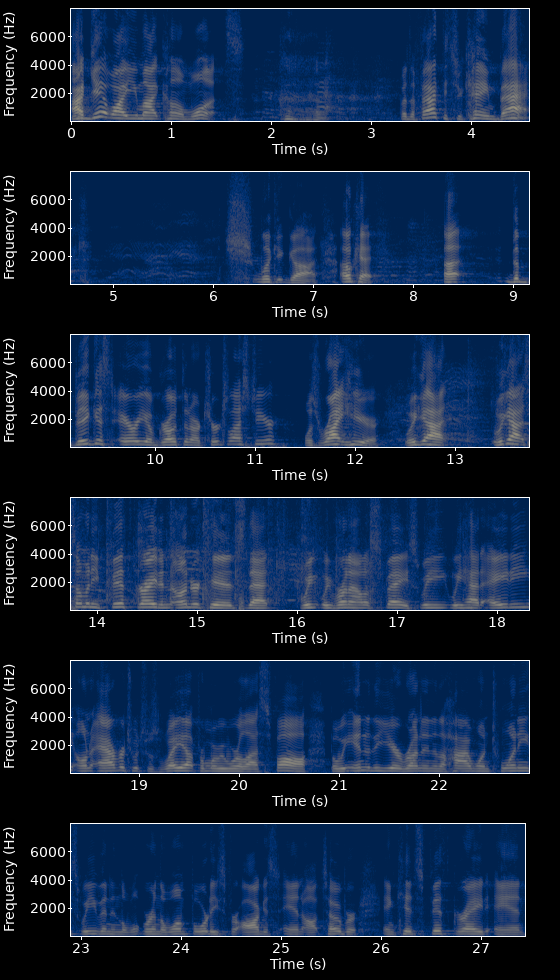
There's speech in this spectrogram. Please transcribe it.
I get why you might come once. but the fact that you came back, look at God. Okay. Uh, the biggest area of growth in our church last year was right here. We got we got so many fifth grade and under kids that we, we've run out of space. We, we had 80 on average, which was way up from where we were last fall, but we ended the year running in the high 120s. We even in the, we're in the 140s for August and October in kids fifth grade and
